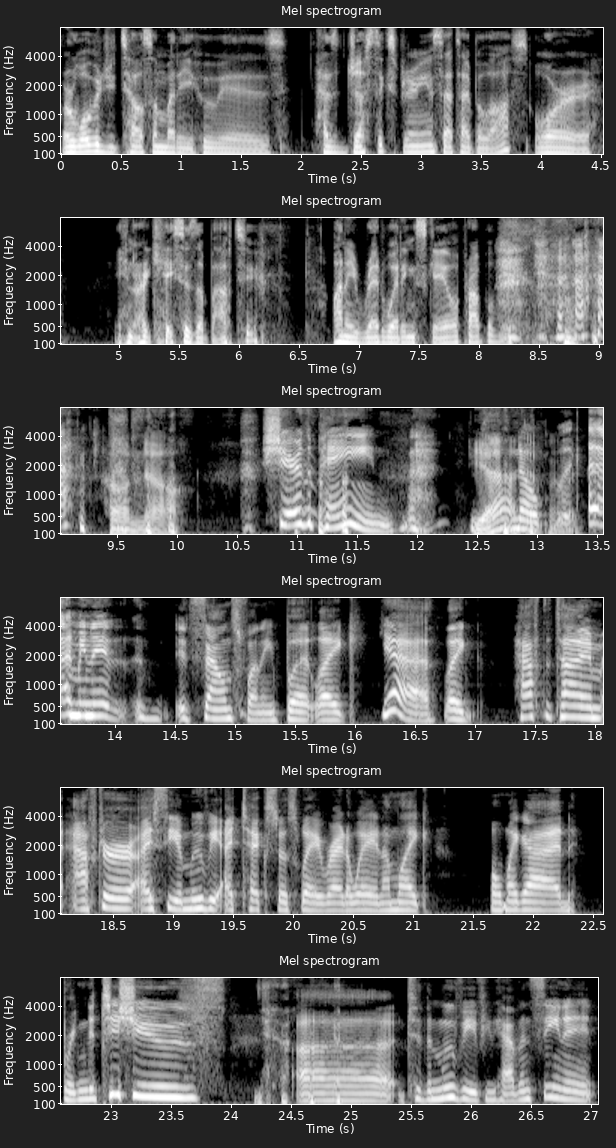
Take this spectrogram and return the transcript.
or what would you tell somebody who is has just experienced that type of loss or in our case is about to on a red wedding scale probably Oh no. Share the pain. Yeah. no, like, I mean it. It sounds funny, but like, yeah, like half the time after I see a movie, I text us way right away, and I'm like, oh my god, bring the tissues uh, to the movie if you haven't seen it,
